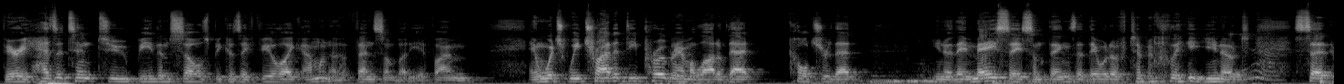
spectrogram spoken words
very hesitant to be themselves because they feel like I'm going to offend somebody if I'm in which we try to deprogram a lot of that culture that you know they may say some things that they would have typically you know yeah. said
